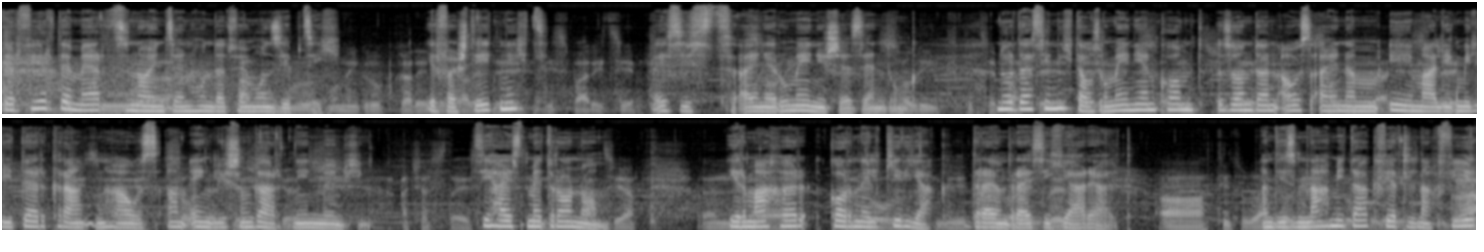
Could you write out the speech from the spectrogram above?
Der 4. März 1975. Ihr versteht nichts? Es ist eine rumänische Sendung. Nur dass sie nicht aus Rumänien kommt, sondern aus einem ehemaligen Militärkrankenhaus am Englischen Garten in München. Sie heißt Metronom. Ihr Macher Cornel Kiriak, 33 Jahre alt. An diesem Nachmittag, Viertel nach vier,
